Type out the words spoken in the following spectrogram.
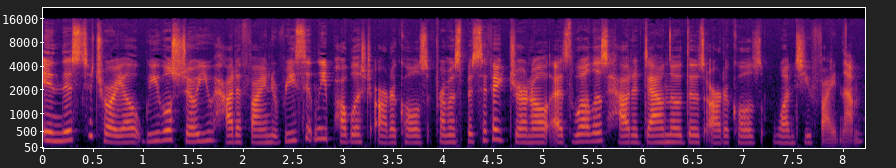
In this tutorial, we will show you how to find recently published articles from a specific journal as well as how to download those articles once you find them.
